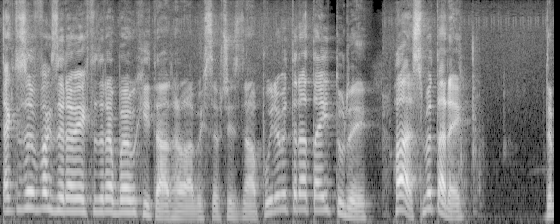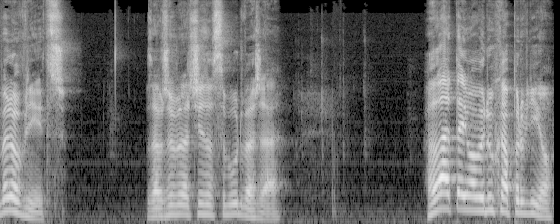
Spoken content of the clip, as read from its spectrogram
tak to jsem fakt zvědavý, jak to teda budeme chytat, hele, abych se přiznal. Půjdeme teda tady tudy. Hele, jsme tady. Jdeme dovnitř. Zavřeme radši za sebou dveře. Hele, tady máme ducha prvního.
